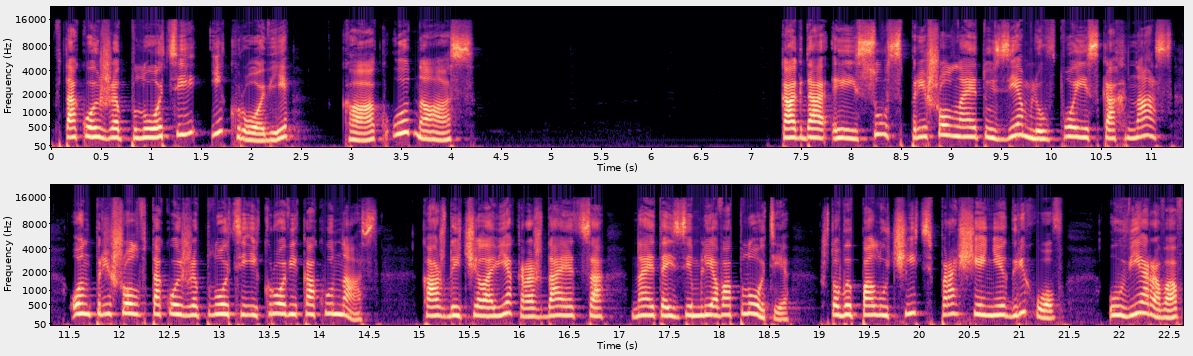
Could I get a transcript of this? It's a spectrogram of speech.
в такой же плоти и крови, как у нас? Когда Иисус пришел на эту землю в поисках нас, Он пришел в такой же плоти и крови, как у нас. Каждый человек рождается на этой земле во плоти, чтобы получить прощение грехов, уверовав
